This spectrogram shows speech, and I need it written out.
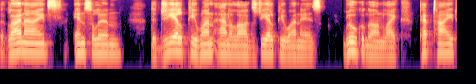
the glinides, insulin, the GLP-1 analogs. GLP-1 is glucagon like peptide,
